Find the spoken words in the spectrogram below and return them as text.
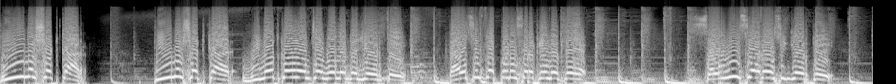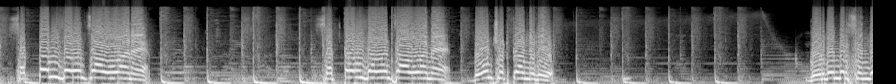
तीन षटकार तीन षटकार. विनोद कौर यांच्या गोलंदाजीवरती धावसंख्या पुढे सरकली जाते सव्वीस या धावसंख्येवरती सत्तावीस धावांचं आव्हान आहे. सत्तावीस धावांचं आव्हान आहे. दोन षटकांमध्ये. गोरबंदर संघ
